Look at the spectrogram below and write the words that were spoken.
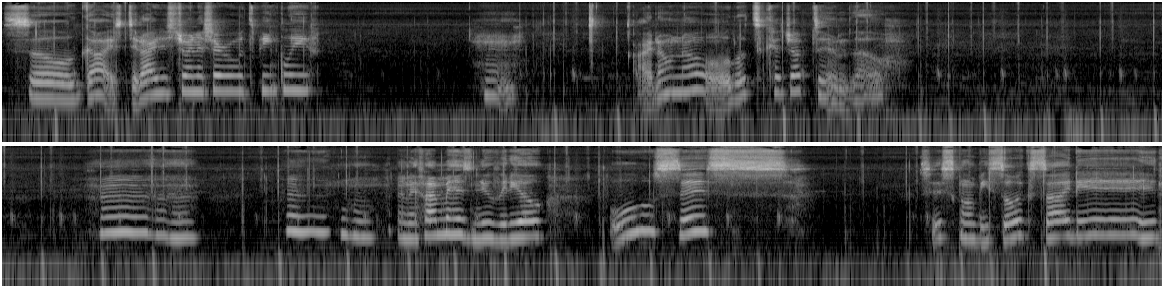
So guys, did I just join a server with Pink Leaf? Hmm. I don't know. Let's catch up to him though. And if I'm in his new video, ooh sis, sis gonna be so excited.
